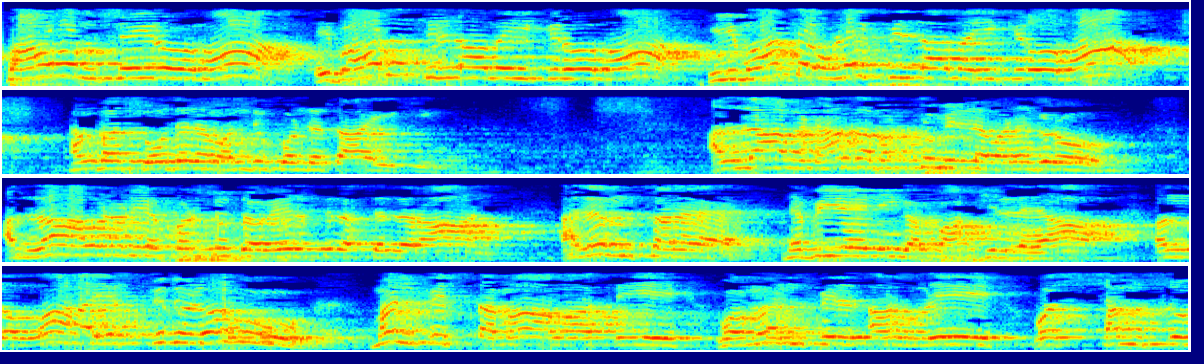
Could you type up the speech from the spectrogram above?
பாவம் செய்யறோமா இபாதத் இல்லாம இருக்கிறோமா? இமாந்த உழைப்பு இல்லாம இருக்கிறோமா? அங்க சோதனை வந்து கொண்டு தான் இருக்கீங்க. அல்லாஹ் நாங்க மட்டும் இல்ல வணங்குறோம். அல்லாஹ் அவனுடைய பரிசுத்த வேதத்துல செல்லுறான். அலம் தர நபியே நீங்க பார்க்கலையா? அந்த யஸ்ஜுது லஹு மன் ஃபிஸ் ஸமாவாதி வ மன் ஃபில் அர்தி வஸ்-ஷம்ஸு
